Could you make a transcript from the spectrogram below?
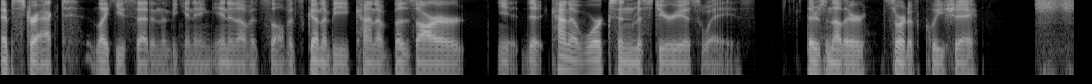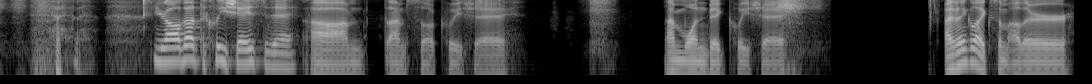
abstract like you said in the beginning in and of itself. It's going to be kind of bizarre it kind of works in mysterious ways. There's another sort of cliche. You're all about the cliches today. Oh, I'm I'm so cliche. I'm one big cliche. I think like some other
